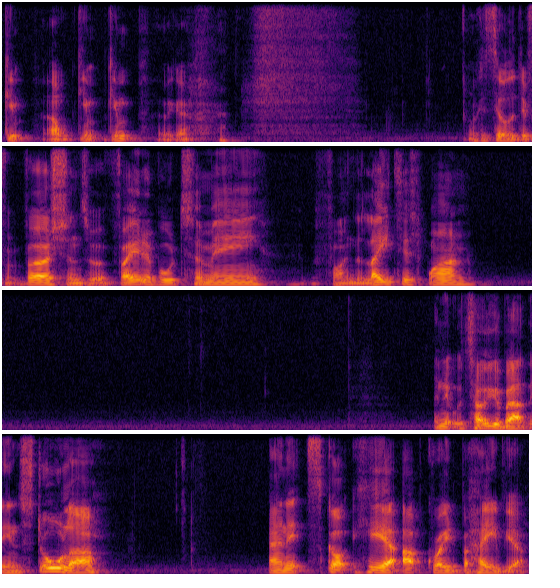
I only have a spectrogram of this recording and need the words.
GIMP, oh, GIMP, GIMP, there we go. we can see all the different versions are available to me find the latest one. And it will tell you about the installer. And it's got here upgrade behavior.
